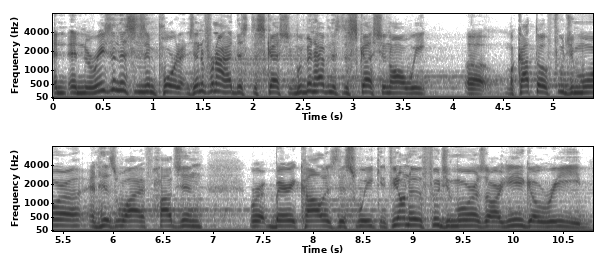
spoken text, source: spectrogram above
And, and the reason this is important, Jennifer and I had this discussion. We've been having this discussion all week. Uh, Makoto Fujimura and his wife, Haejin, were at Berry College this week. And if you don't know who Fujimuras are, you need to go read.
